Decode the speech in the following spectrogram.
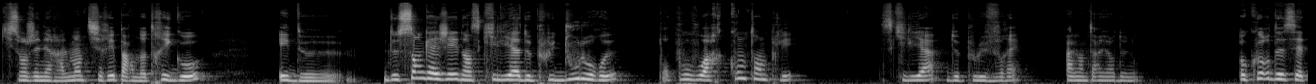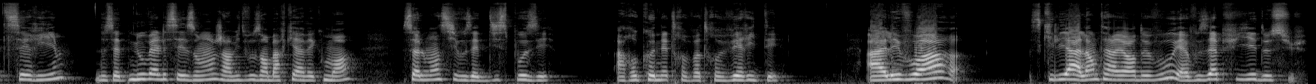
qui sont généralement tirés par notre ego et de de s'engager dans ce qu'il y a de plus douloureux pour pouvoir contempler ce qu'il y a de plus vrai à l'intérieur de nous. Au cours de cette série, de cette nouvelle saison, j'ai envie de vous embarquer avec moi, seulement si vous êtes disposé à reconnaître votre vérité, à aller voir ce qu'il y a à l'intérieur de vous et à vous appuyer dessus.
